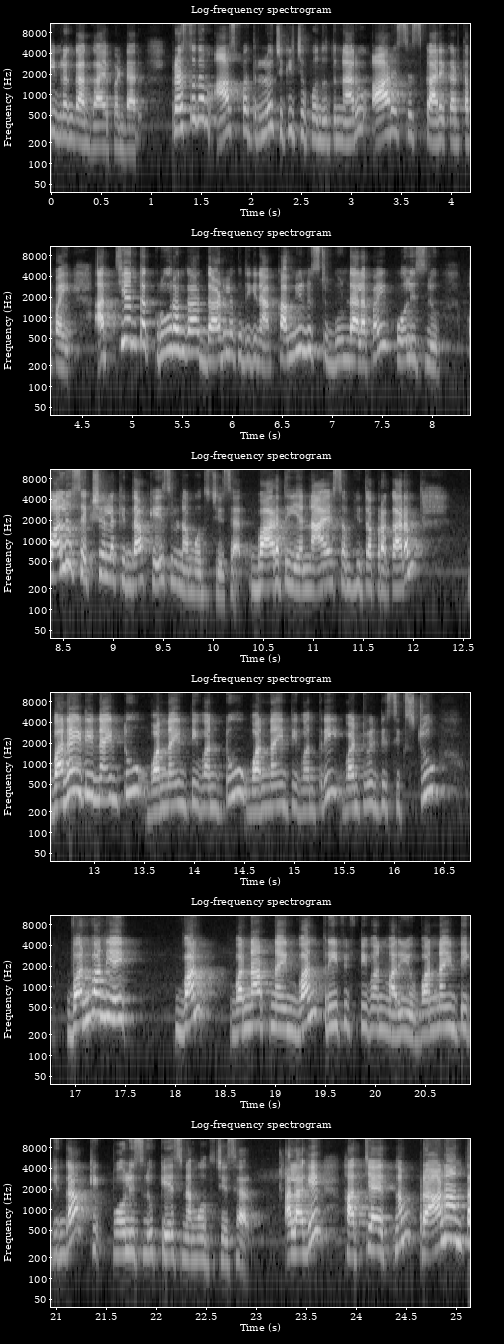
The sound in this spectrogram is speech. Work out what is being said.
తీవ్రంగా గాయపడ్డారు. ప్రస్తుతం ఆసుపత్రిలో చికిత్స పొందుతున్నారు. ఆర్ఎస్ఎస్ కార్యకర్తపై అత్యంత క్రూరంగా దాడులకు దిగిన కమ్యూనిస్టు గుండాలపై పోలీసులు పలు సెక్షన్ల కింద కేసు కేసులు నమోదు చేశారు. భారతీయ న్యాయ సంహిత ప్రకారం one eighty nine two one ninety one two one ninety one three one twenty six two one one eight one one not nine one three fifty one మరియు వన్ నైన్టీ కింద పోలీసులు కేసు నమోదు చేశారు. అలాగే హత్యాయత్నం ప్రాణాంత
